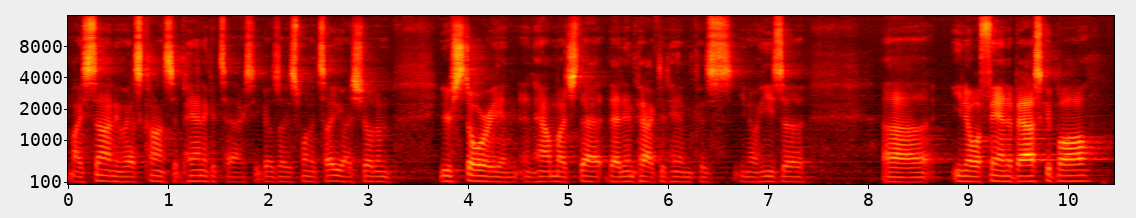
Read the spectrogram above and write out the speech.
my son who has constant panic attacks? He goes, I just want to tell you, I showed him your story and, and how much that, that impacted him because, you know, he's a, uh, you know, a fan of basketball.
